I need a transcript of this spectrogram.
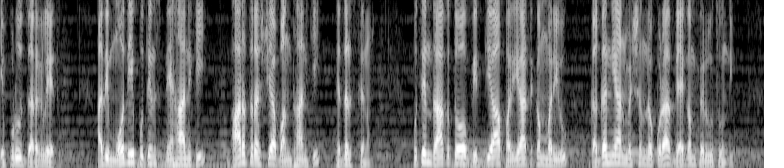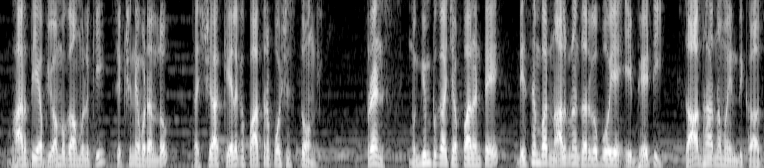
ఎప్పుడూ జరగలేదు. అది మోదీ పుతిన్ స్నేహానికి భారత్ రష్యా బంధానికి నిదర్శనం. పుతిన్ రాకతో విద్య పర్యాటకం మరియు గగన్యాన్ మిషన్లో కూడా వేగం పెరుగుతుంది. భారతీయ వ్యోమగాములకి శిక్షణ ఇవ్వడంలో రష్యా కీలక పాత్ర పోషిస్తోంది. ఫ్రెండ్స్ ముగింపుగా చెప్పాలంటే డిసెంబర్ నాలుగున జరగబోయే ఈ భేటీ సాధారణమైంది కాదు.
